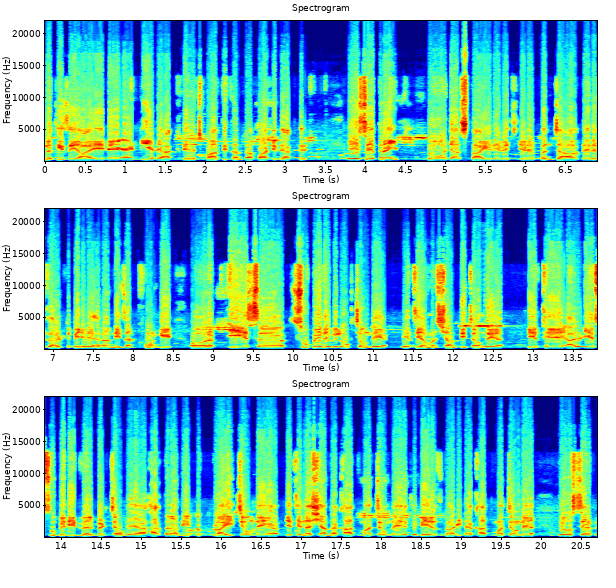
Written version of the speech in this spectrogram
ਨਤੀਜੇ ਆਏ ਨੇ ਐਨਡੀਏ ਦੇ ਹੱਕ ਦੇ ਵਿੱਚ, ਭਾਰਤੀ ਜਨਤਾ ਪਾਰਟੀ ਦੇ ਹੱਕ ਦੇ ਵਿੱਚ। ਇਸੇ ਤਰ੍ਹਾਂ ਹੀ 2027 ਦੇ ਵਿੱਚ ਜਿਹੜੇ ਪੰਜਾਬ ਦੇ ਰਿਜ਼ਲਟ ਵੀ ਜਿਹੜੇ ਹੈਰਾਨੀਜਨਕ ਹੋਣਗੇ ਔਰ ਇਸ ਸੂਬੇ ਦੇ ਵੀ ਲੋਕ ਚਾਹੁੰਦੇ ਆ, ਇੱਥੇ ਅਮਨ ਸ਼ਾਂਤੀ ਚਾਹੁੰਦੇ ਆ। ਇੱਥੇ ਇਹ ਸੂਬੇ ਦੀ ਡਿਵੈਲਪਮੈਂਟ ਚਾਹੁੰਦੇ ਆ, ਹਰ ਤਰ੍ਹਾਂ ਦੀ ਭਲਾਈ ਚਾਹੁੰਦੇ ਆ, ਇੱਥੇ ਨਸ਼ਿਆਂ ਦਾ ਖਾਤਮਾ ਚਾਹੁੰਦੇ ਆ, ਇੱਥੇ ਬੇਰੁਜ਼ਗਾਰੀ ਦਾ ਖਾਤਮਾ ਚਾਹੁੰਦੇ ਆ ਤੇ ਉਹ ਸਿਰਫ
